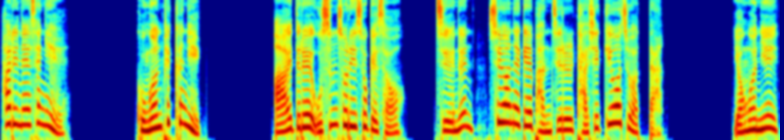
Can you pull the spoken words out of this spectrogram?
할인의 생일. 공원 피크닉. 아이들의 웃음소리 속에서 지은은 수연에게 반지를 다시 끼워주었다. 영원히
